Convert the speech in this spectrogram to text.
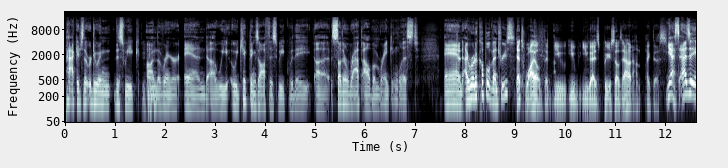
package that we're doing this week Mm-hmm. on the Ringer, and uh, we we kicked things off this week with a uh, Southern rap album ranking list. And I wrote a couple of entries. That's wild that you you you guys put yourselves out on, like this. Yes, as a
